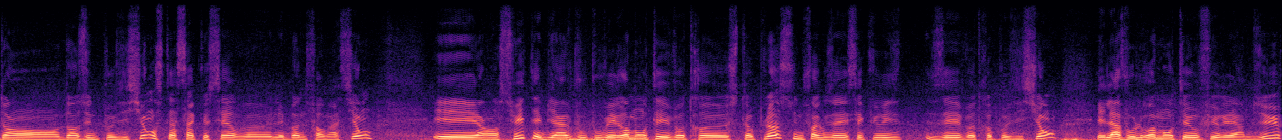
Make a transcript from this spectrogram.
dans, une position, c'est à ça que servent euh, les bonnes formations. Et ensuite eh bien, vous pouvez remonter votre stop loss une fois que vous avez sécurisé votre position et là vous le remontez au fur et à mesure.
